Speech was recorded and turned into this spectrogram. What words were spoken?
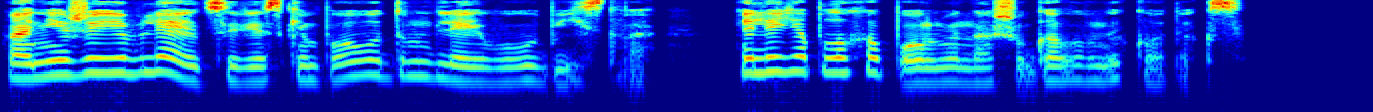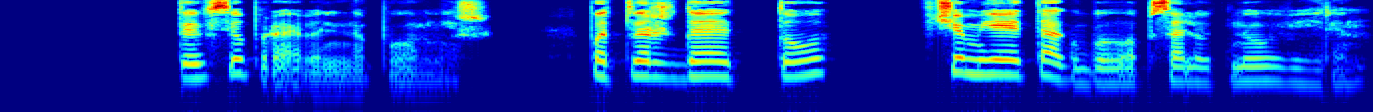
Они же являются веским поводом для его убийства. Или я плохо помню наш уголовный кодекс? Ты все правильно помнишь. Подтверждает то, в чем я и так был абсолютно уверен.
